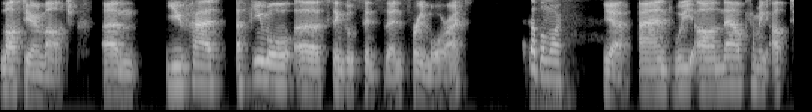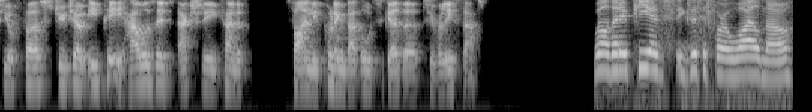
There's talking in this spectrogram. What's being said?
last year in March. Um, you've had a few more uh, singles since then, three more, right? A couple more. Yeah, and we are now coming up to your first studio EP. How was it actually kind of finally pulling that all together to release that? Well, that EP has existed for a while now,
